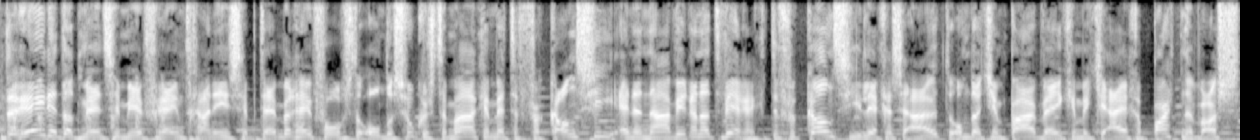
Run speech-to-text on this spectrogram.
De reden dat mensen meer vreemd gaan in september heeft volgens de onderzoekers te maken met de vakantie en daarna weer aan het werk. De vakantie leggen ze uit omdat je een paar weken met je eigen partner was,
